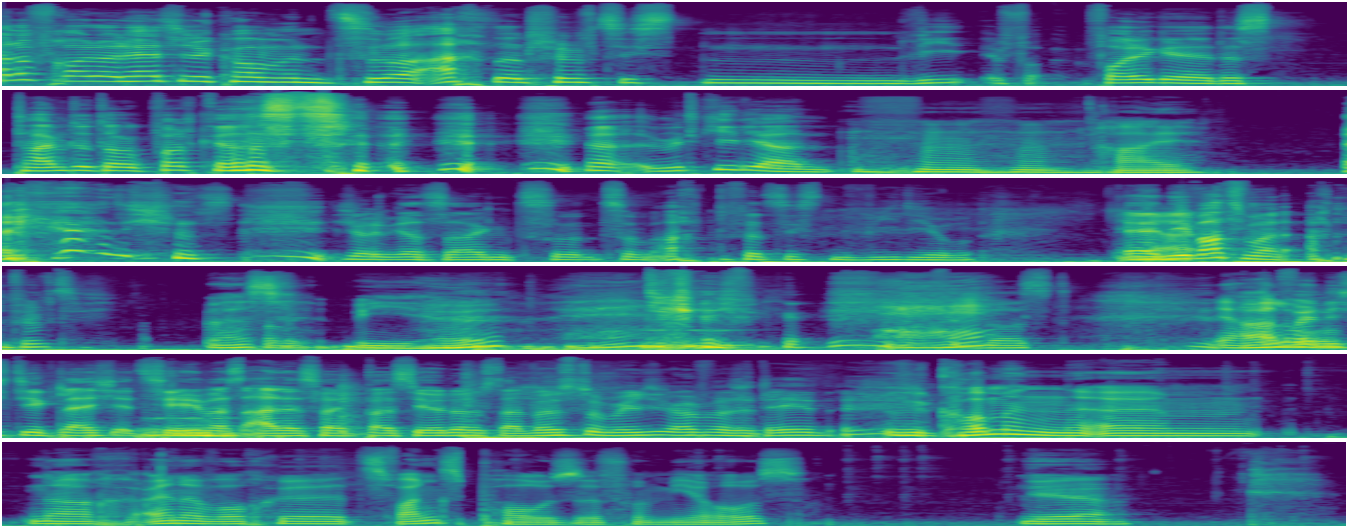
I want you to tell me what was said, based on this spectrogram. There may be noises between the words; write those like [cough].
Hallo Freunde und herzlich willkommen zur 58. Vi Folge des Time to Talk Podcasts [laughs] mit Kilian. [laughs] Hi. [laughs] ich, ich wollte gerade sagen, zu, zum 48. Video. Äh, ja. Äh, nee, warte mal, 58. Was? Sorry. Wie? Hä? Hä? Hä? Lost. Ja, Aber hallo. wenn ich dir gleich erzähle, was alles halt passiert ist, dann wirst du mich schon verstehen. Willkommen ähm, nach einer Woche Zwangspause von mir aus. Ja. Yeah.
